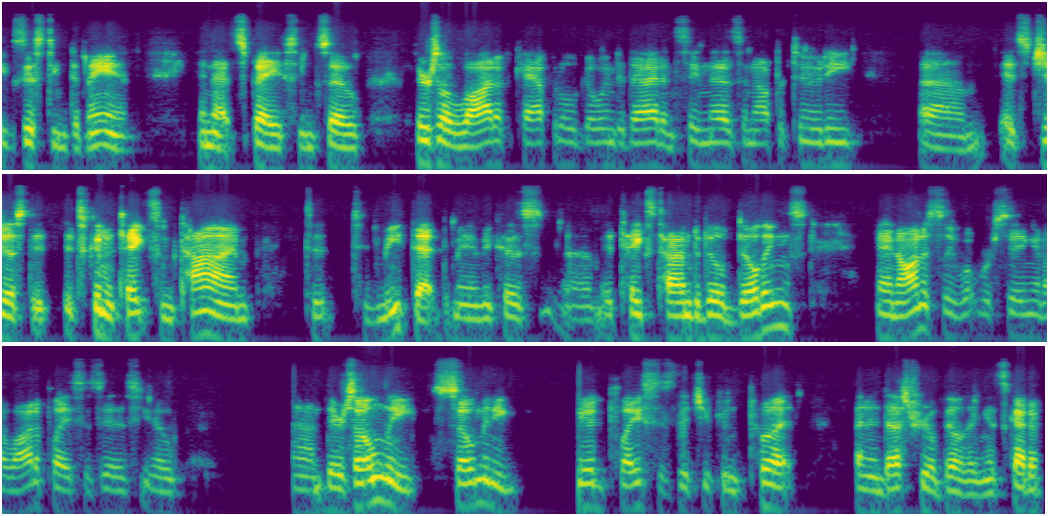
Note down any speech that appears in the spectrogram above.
existing demand in that space. And so there's a lot of capital going to that, and seeing that as an opportunity, um, it's just it, it's going to take some time to to meet that demand because um, it takes time to build buildings. And honestly, what we're seeing in a lot of places is, you know, um, there's only so many good places that you can put an industrial building. It's got to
